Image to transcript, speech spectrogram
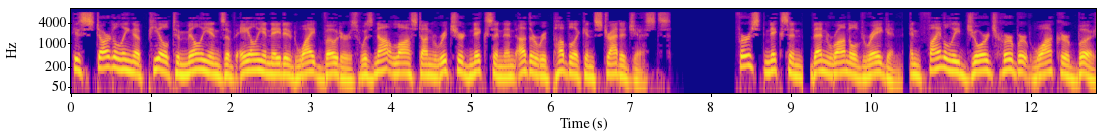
His startling appeal to millions of alienated white voters was not lost on Richard Nixon and other Republican strategists. First Nixon, then Ronald Reagan, and finally George Herbert Walker Bush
